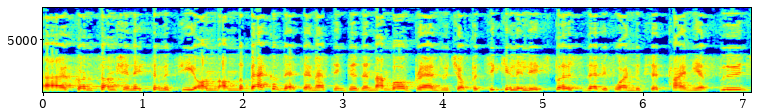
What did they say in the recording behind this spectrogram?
uh, consumption activity on, on the back of that. And I think there's a number of brands which are particularly exposed to that. If one looks at Pioneer Foods,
